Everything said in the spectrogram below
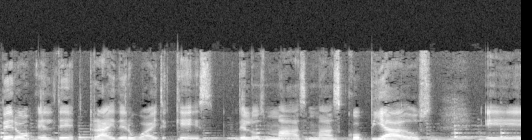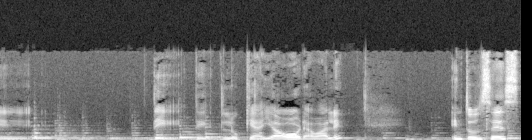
pero el de Rider White, que es de los más, más copiados eh, de, lo que hay ahora, ¿vale? Entonces,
